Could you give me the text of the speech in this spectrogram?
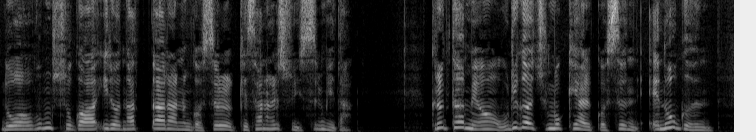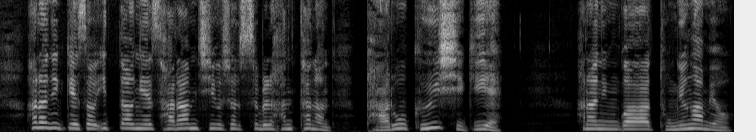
노아 홍수가 일어났다라는 것을 계산할 수 있습니다. 그렇다면 우리가 주목해야 할 것은 에녹은 하나님께서 이 땅에 사람 지으셨음을 한탄한 바로 그 시기에 하나님과 동행하며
